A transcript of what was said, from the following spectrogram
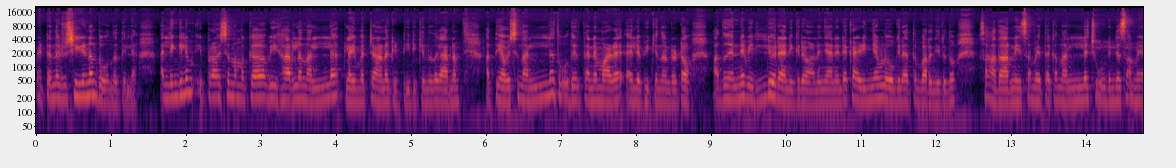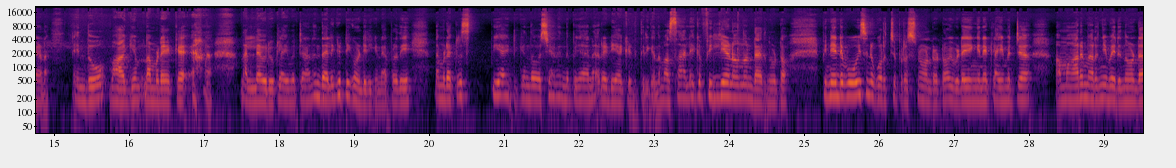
പെട്ടെന്നൊരു ക്ഷീണം തോന്നത്തില്ല. അല്ലെങ്കിലും ഇപ്രാവശ്യം നമുക്ക് ബീഹാറിൽ നല്ല ക്ലൈമറ്റാണ് കിട്ടിയിരിക്കുന്നത്. കാരണം അത്യാവശ്യം നല്ല തോതിൽ തന്നെ മഴ ലഭിക്കുന്നുണ്ട് കേട്ടോ. അത് തന്നെ വലിയൊരു അനുഗ്രഹമാണ്. ഞാൻ എന്റെ കഴിഞ്ഞ വ്ളോഗിനകത്തും പറഞ്ഞിരുന്നു. സാധാരണ ഈ സമയത്തൊക്കെ നല്ല ചൂടിന്റെ സമയമാണ്. എന്തോ ഭാഗ്യം നമ്മുടെയൊക്കെ നല്ല ഒരു ക്ലൈമറ്റാണ് എന്തായാലും കിട്ടിക്കൊണ്ടിരിക്കുന്നത്. അപ്പോൾ നമ്മുടെ ക്രിസ് ക്രിസ്പി ആയിട്ടിരിക്കുന്ന ദോശയാണ് ഇന്നിപ്പോൾ ഞാൻ റെഡിയാക്കി എടുത്തിരിക്കുന്നത് മസാലയൊക്കെ ഫില്ല് ചെയ്യണമെന്നുണ്ടായിരുന്നു കേട്ടോ. പിന്നെ എന്റെ വോയിസിന് കുറച്ച് പ്രശ്നമുണ്ട് കേട്ടോ. ഇവിടെ ഇങ്ങനെ ക്ലൈമറ്റ് മാറി മറിഞ്ഞ് വരുന്നതുകൊണ്ട്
